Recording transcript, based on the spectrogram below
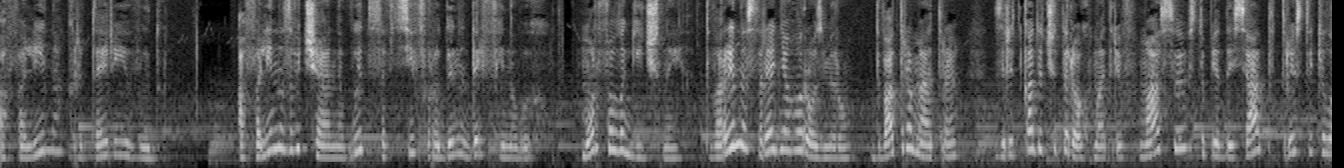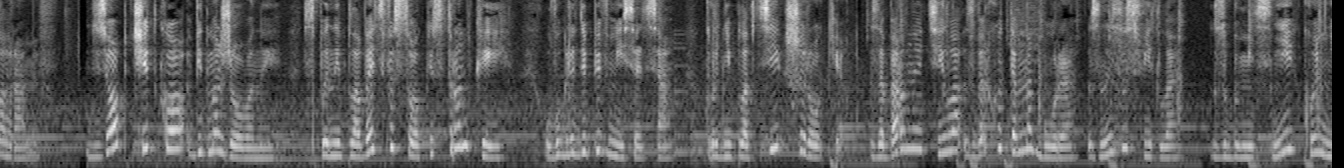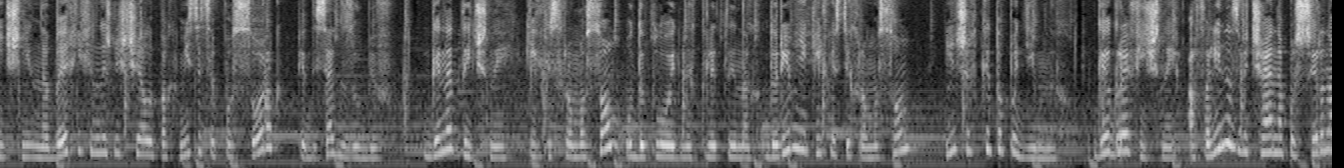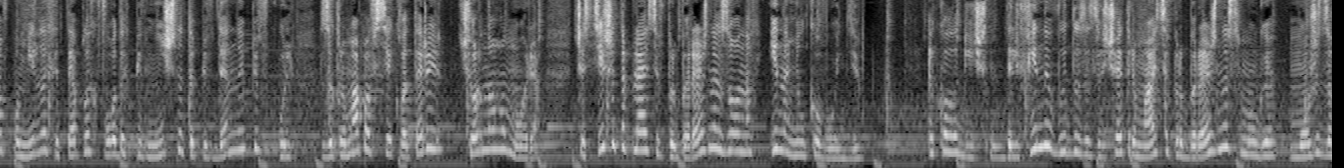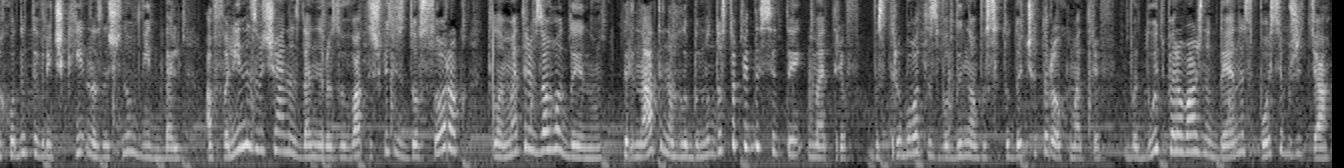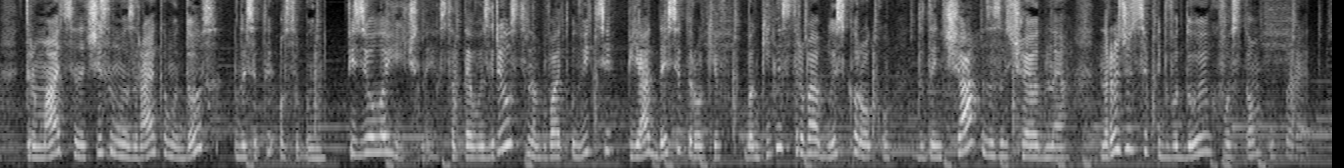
Афаліна критерії виду. Афаліна звичайний вид савців родини дельфінових. Морфологічний тварина середнього розміру 2-3 метри, зрідка до 4 метрів, масою 150-300 кг. Дзьоб чітко відмежований, спинний плавець високий, стрункий, у вигляді півмісяця, грудні плавці широкі, забарвлене тіло зверху темно-буре, знизу світле, зуби міцні, конічні, на верхніх і нижніх щелепах містяться по 40-50 зубів. Генетичний кількість хромосом у диплоїдних клітинах дорівнює кількості хромосом інших китоподібних. Географічний афаліна звичайно поширена в помірних і теплих водах північної та південної півкуль, зокрема по всій екваторії Чорного моря. Частіше трапляється в прибережних зонах і на мілководді. Екологічний дельфіни виду зазвичай тримаються прибережної смуги, можуть заходити в річки на значну віддаль. А фаліни, звичайно, здатні розвивати швидкість до 40 км за годину, пірнати на глибину до 150 метрів, вистрибувати з води на висоту до 4 метрів, ведуть переважно денний спосіб життя, тримаються нечисленними зграйками до 10 особин. Фізіологічний статеві зрілості набувають у віці 5-10 років. Вагітність триває близько року. Дитинча зазвичай одне народжується під водою хвостом уперед.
